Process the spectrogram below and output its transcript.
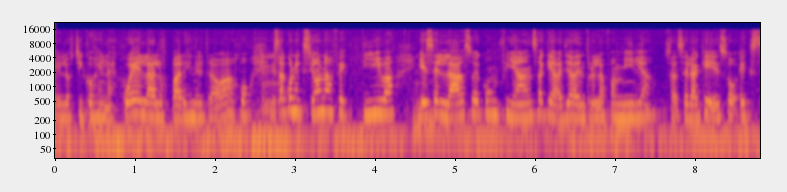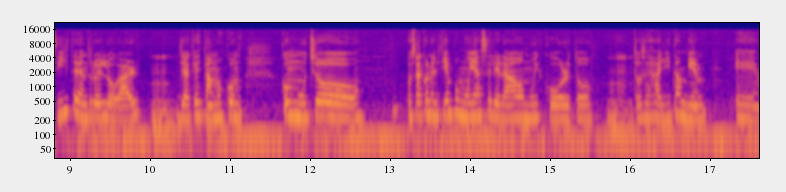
eh, los chicos en la escuela, los padres en el trabajo, mm. esa conexión afectiva y ese mm. lazo de confianza que haya dentro de la familia. O sea, ¿será que eso existe dentro del hogar? Mm. Ya que estamos con, con mucho o sea, con el tiempo muy acelerado, muy corto. Mm. Entonces allí también, eh,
